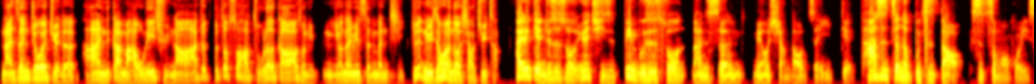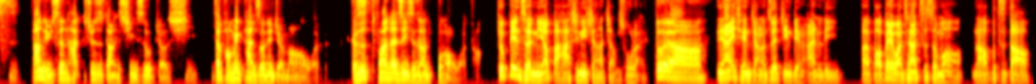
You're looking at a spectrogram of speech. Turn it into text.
男生就会觉得啊，你在干嘛？无理取闹啊！就不就说好组乐高，为什么你你又在那边生闷气？就是女生会有很多小剧场。还有一点就是说，因为其实并不是说男生没有想到这一点，他是真的不知道是怎么回事。然后女生她就是当然心思会比较细，你在旁边看的时候你觉得蛮好玩的，可是发生在自己身上就不好玩啊，就变成你要把他心里想的讲出来。对啊，人家以前讲的最经典的案例，呃，宝贝晚餐要吃什么？然后不知道。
